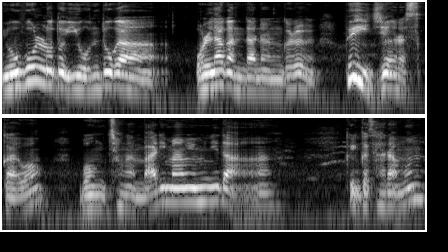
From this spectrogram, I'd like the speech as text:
요걸로도 이 온도가 올라간다는 걸 왜 이제 알았을까요? 멍청한 말이 맘입니다. 그러니까 사람은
